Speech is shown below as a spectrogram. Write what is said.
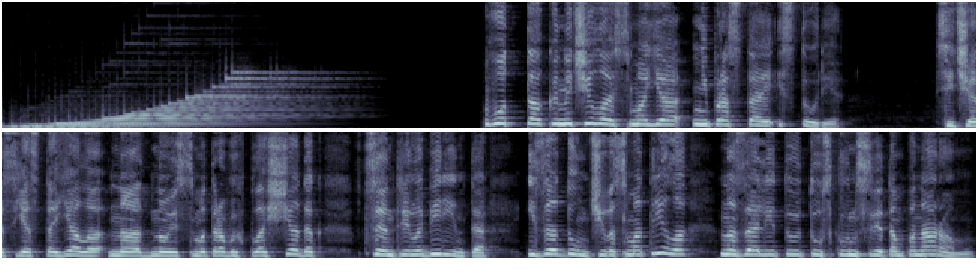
Вот так и началась моя непростая история. Сейчас я стояла на одной из смотровых площадок в центре лабиринта и задумчиво смотрела на залитую тусклым светом панораму.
